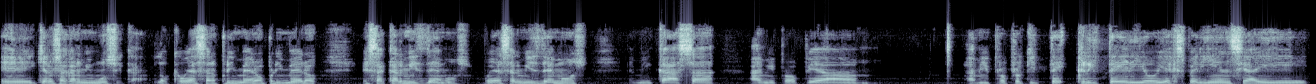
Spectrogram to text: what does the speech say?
Eh, quiero sacar mi música. Lo que voy a hacer primero, primero, es sacar mis demos. Voy a hacer mis demos en mi casa, a mi propia, a mi propio criterio y experiencia y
